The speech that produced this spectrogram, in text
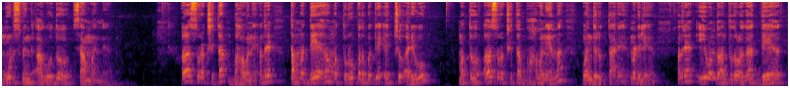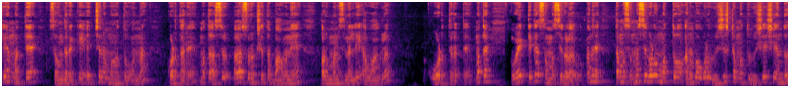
ಮೂಡ್ ಸ್ವಿಂಗ್ ಆಗುವುದು ಸಾಮಾನ್ಯ. ಅಸುರಕ್ಷಿತ ಭಾವನೆ. ಅಂದರೆ ತಮ್ಮ ದೇಹ ಮತ್ತು ರೂಪದ ಬಗ್ಗೆ ಹೆಚ್ಚು ಅರಿವು ಮತ್ತು ಅಸುರಕ್ಷಿತ ಭಾವನೆಯನ್ನು ಹೊಂದಿರುತ್ತಾರೆ. ನೋಡಿಲಿ. ಅಂದರೆ ಈ ಒಂದು ಹಂತದೊಳಗೆ ದೇಹಕ್ಕೆ ಮತ್ತು ಸೌಂದರ್ಯಕ್ಕೆ ಹೆಚ್ಚಿನ ಮಹತ್ವವನ್ನು ಕೊಡ್ತಾರೆ. ಮತ್ತು ಅಸು, ಅಸುರಕ್ಷಿತ ಭಾವನೆ ಅವ್ರ ಮನಸ್ಸಿನಲ್ಲಿ ಯಾವಾಗಲೂ ಓಡ್ತಿರುತ್ತೆ. ಮತ್ತು ವೈಯಕ್ತಿಕ ಸಮಸ್ಯೆಗಳು, ಅಂದರೆ ತಮ್ಮ ಸಮಸ್ಯೆಗಳು ಮತ್ತು ಅನುಭವಗಳು ವಿಶಿಷ್ಟ ಮತ್ತು ವಿಶೇಷ ಎಂದು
